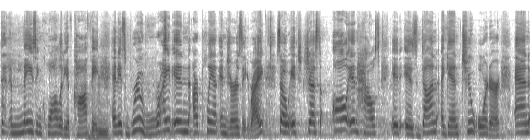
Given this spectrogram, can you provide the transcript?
that amazing quality of coffee. Mm -hmm. And it's brewed right in our plant in Jersey, right? So it's just all in-house. It is done, again, to order. And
